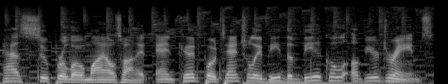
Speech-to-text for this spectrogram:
has super low miles on it and could potentially be the vehicle of your dreams.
